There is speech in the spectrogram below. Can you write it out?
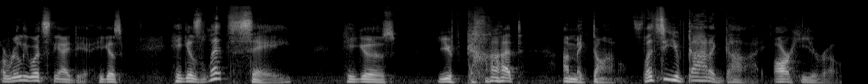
oh, really? What's the idea? He goes, he goes, let's say, he goes, you've got a McDonald's. Let's say you've got a guy, our hero,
